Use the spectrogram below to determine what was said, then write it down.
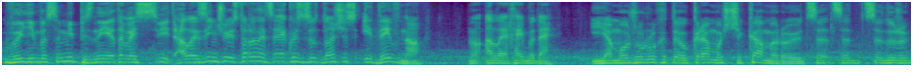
Ви ніби самі пізнаєте весь світ, але з іншої сторони це якось водночас і дивно. Ну, але хай буде. І я можу рухати окремо ще камерою. Це, це, це дуже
